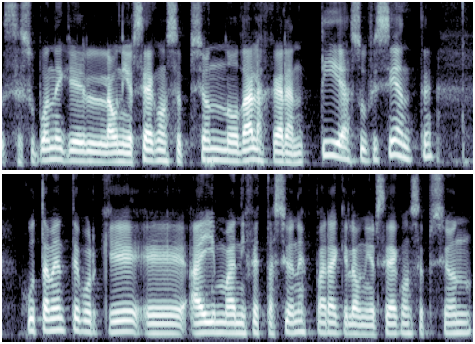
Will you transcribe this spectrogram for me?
se supone que la Universidad de Concepción no da las garantías suficientes justamente porque eh, hay manifestaciones para que la Universidad de Concepción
